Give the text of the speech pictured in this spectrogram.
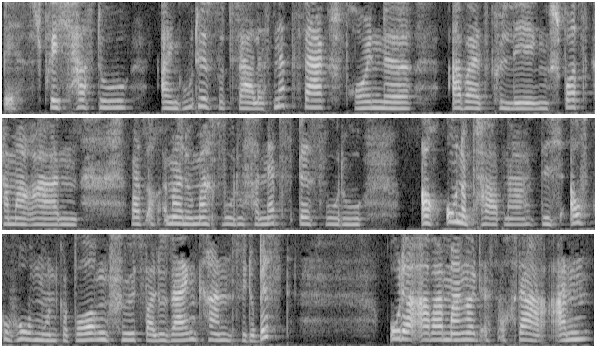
bist. Sprich, hast du ein gutes soziales Netzwerk, Freunde, Arbeitskollegen, Sportskameraden, was auch immer du machst, wo du vernetzt bist, wo du auch ohne Partner dich aufgehoben und geborgen fühlst, weil du sein kannst, wie du bist. Oder aber mangelt es auch da an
